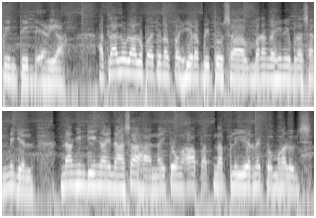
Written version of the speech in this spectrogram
painted area. At lalo-lalo pa ito nagpahirap dito sa Barangay Hinebra San Miguel nang hindi nga inaasahan na itong apat na player nito mga lods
